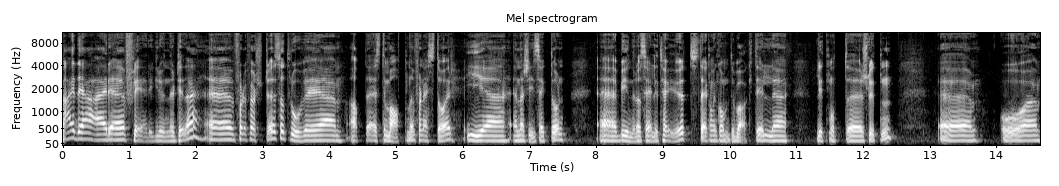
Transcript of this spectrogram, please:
nei, det er eh, flere grunner til det. Eh, for det første så tror vi eh, at estimatene for neste år i energisektoren begynner å se litt høye ut. Det kan vi komme tilbake til litt mot slutten. og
